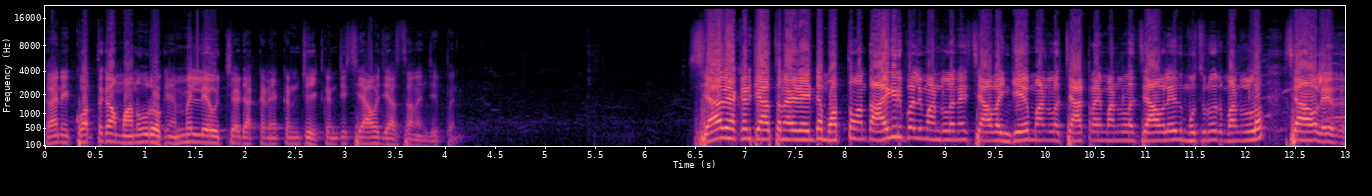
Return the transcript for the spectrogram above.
కానీ కొత్తగా మన ఊరు ఒక ఎమ్మెల్యే వచ్చాడు అక్కడ ఎక్కడి నుంచో ఇక్కడి నుంచి సేవ చేస్తానని చెప్పని. సేవ ఎక్కడ చేస్తున్నాడు అంటే మొత్తం అంతా ఆగిరిపల్లి మండలంలోనే సేవ ఇంకే మండలం చాట్రాయి మండలంలో సేవ లేదు ముసునూరు మండలంలో సేవ లేదు.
